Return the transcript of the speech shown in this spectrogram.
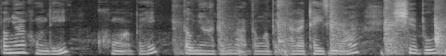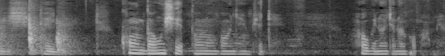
တောင်ညာခွန်ဒီခွန်အပိတ်တောင်ညာသုံးကသုံးအပိတ်ဒါကထိတ်စီးပါရှစ်ဘူးဒီရှစ်ထိတ်နေခွန်သုံးရှစ်သုံးလုံးပေါင်းခြင်းဖြစ်တယ် ဟုတ်ပြီနော်ကျွန်တော်ကုန်ပါမယ်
